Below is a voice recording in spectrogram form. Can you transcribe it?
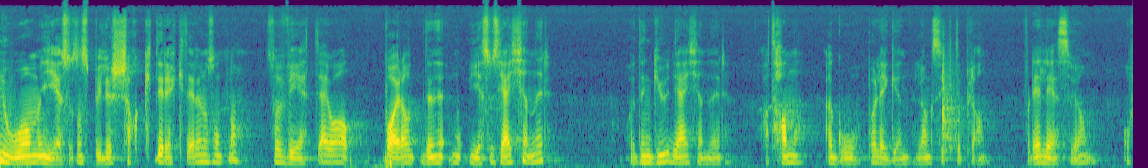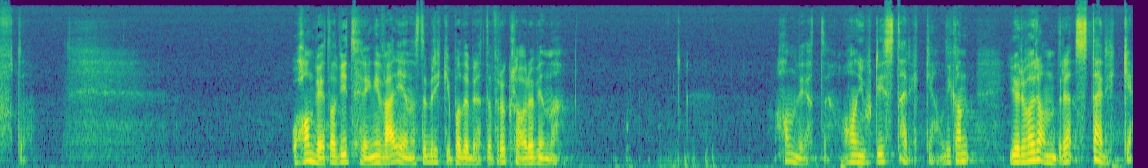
noe om Jesus som spiller sjakk direkte, eller noe sånt nå, så vet jeg jo bare av den Jesus jeg kjenner, og den Gud jeg kjenner, at han er god på å legge en langsiktig plan. For det leser vi om ofte. Og han vet at vi trenger hver eneste brikke på det brettet for å klare å vinne. Han vet det, og han har gjort de sterke. Og de kan gjøre hverandre sterke.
